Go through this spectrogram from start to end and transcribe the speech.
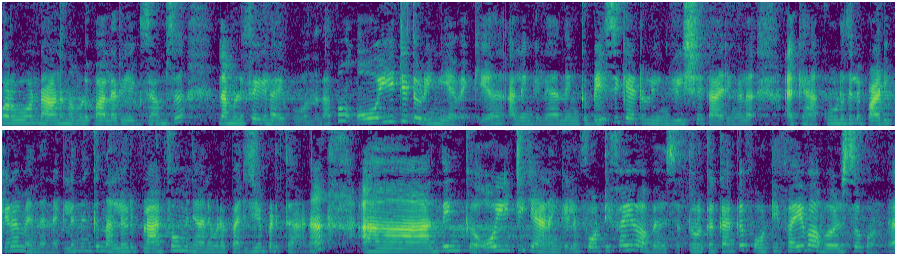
കുറവുകൊണ്ടാണ് നമ്മൾ പലരും എക്സാംസ് നമ്മൾ ഫെയിലായി പോകുന്നത്. അപ്പോൾ ഒ ഇ ടി തുടങ്ങിയവയ്ക്ക് അല്ലെങ്കിൽ നിങ്ങൾക്ക് ബേസിക് ആയിട്ടുള്ള ഇംഗ്ലീഷ് കാര്യങ്ങൾ ഒക്കെ കൂടുതൽ പഠിക്കണമെന്നുണ്ടെങ്കിൽ നിങ്ങൾക്ക് നല്ലൊരു പ്ലാറ്റ്ഫോം ഞാനിവിടെ പരിചയപ്പെടുത്തുകയാണ്. നിങ്ങൾക്ക് ഒ ഇ ടിക്ക് ആണെങ്കിൽ ഫോർട്ടി ഫൈവ് അവേഴ്സ് തുടക്കക്കാർക്ക് ഫോർട്ടി ഫൈവ് അവേഴ്സ് കൊണ്ട്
